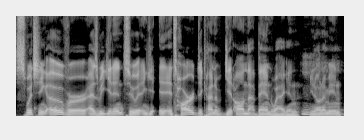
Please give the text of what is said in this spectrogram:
switching over as we get into it and get, it- it's hard to kind of get on that bandwagon. You know what I mean?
